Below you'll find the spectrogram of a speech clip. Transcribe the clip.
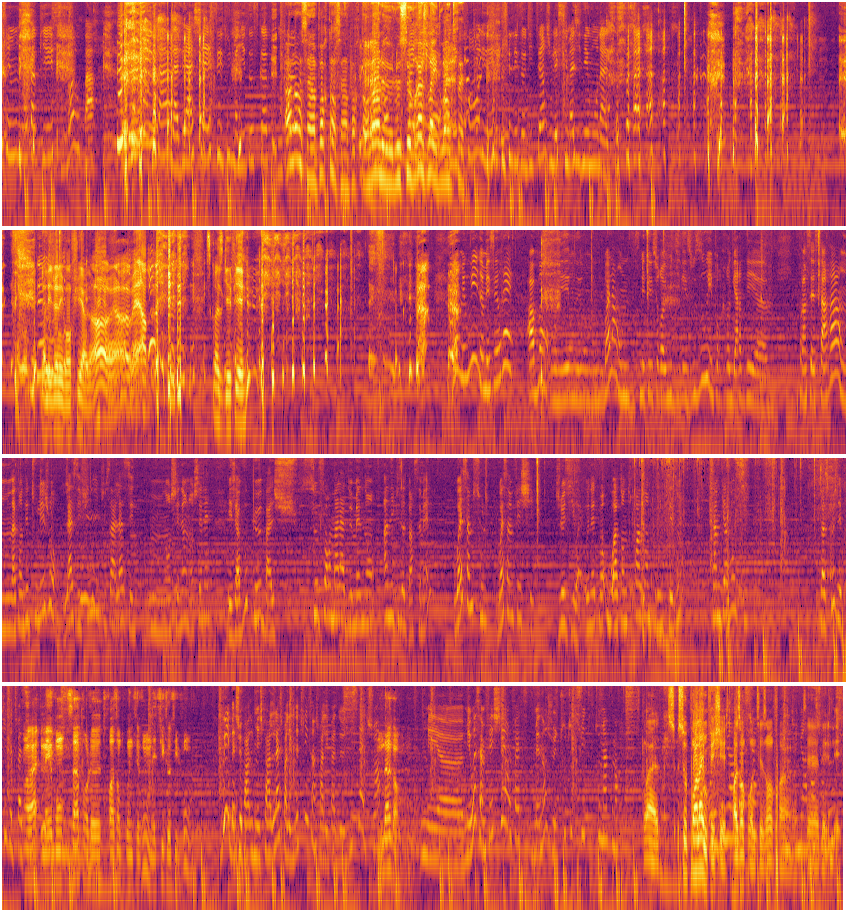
Ça, La VHS et tout, le magnétoscope. Donc, Ah non, c'est important, c'est important. Là, le, le sevrage, là, il doit être fait. Les, les auditeurs, je vous laisse imaginer mon âge. Là, les jeunes, ils vont fuir. Oh, oh, merde C'est quoi ce guépier Non mais oui, non mais c'est vrai. Avant, on est, on est- on- voilà, on se mettait sur euh, Midi les Zouzous et pour regarder euh, Princesse Sarah, on attendait tous les jours. Là, c'est fini tout ça. Là, c'est on enchaînait, on enchaînait. Et j'avoue que bah, ce format-là de maintenant un épisode par semaine, ouais, ça me saoule. Ouais, ça me fait chier. Je le dis, ouais, honnêtement. Ou attendre trois ans pour une saison, ça me gave aussi. Parce que j'ai pris cette facilité. Ouais, mais bon, ça pour le 3 ans pour une saison, Netflix aussi le font. hein. Oui, mais je parle, mais je parle, là, je parlais de Netflix, hein, je parlais pas de Disney, tu vois. D'accord. Mais, euh, mais ouais, ça me fait chier en fait. Maintenant, je veux tout tout de suite, tout maintenant. Ouais, ce, ce point-là, il me On fait chier. 3 ans pour une saison, enfin, des- les-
